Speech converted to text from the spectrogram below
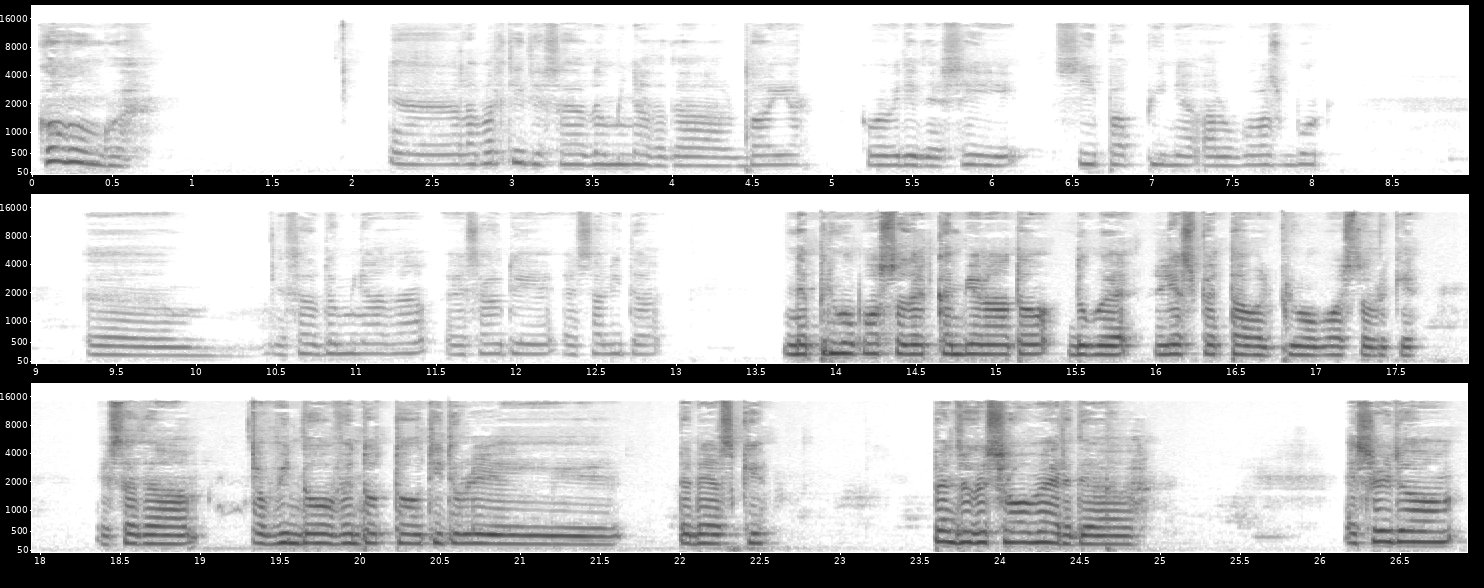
Comunque eh, la partita è stata dominata dal Bayern, come vedete 6 pappine al Wolfsburg. Eh, è stata dominata, è, salita, è salita nel primo posto del campionato dove li aspettava il primo posto perché stata, ha vinto 28 titoli tedeschi. Penso che se lo merita. È salito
